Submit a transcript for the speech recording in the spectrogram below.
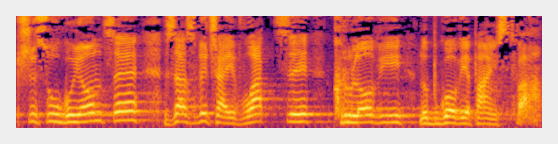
przysługujące zazwyczaj władcy, królowi lub głowie państwa.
